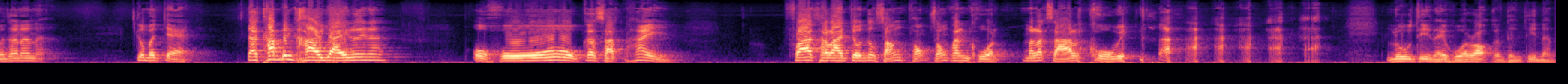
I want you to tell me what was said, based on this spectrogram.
มันเท่านั้นนะก็มาแจก แต่ทำเป็นข่าวใหญ่เลยนะ โอ้โห กษัตริย์ให้ ฟ้าทลายโจรต้องสองสองพันขวด มารักษาโควิด รู้ที่ไหนหัวเราะกันถึงที่นั่น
